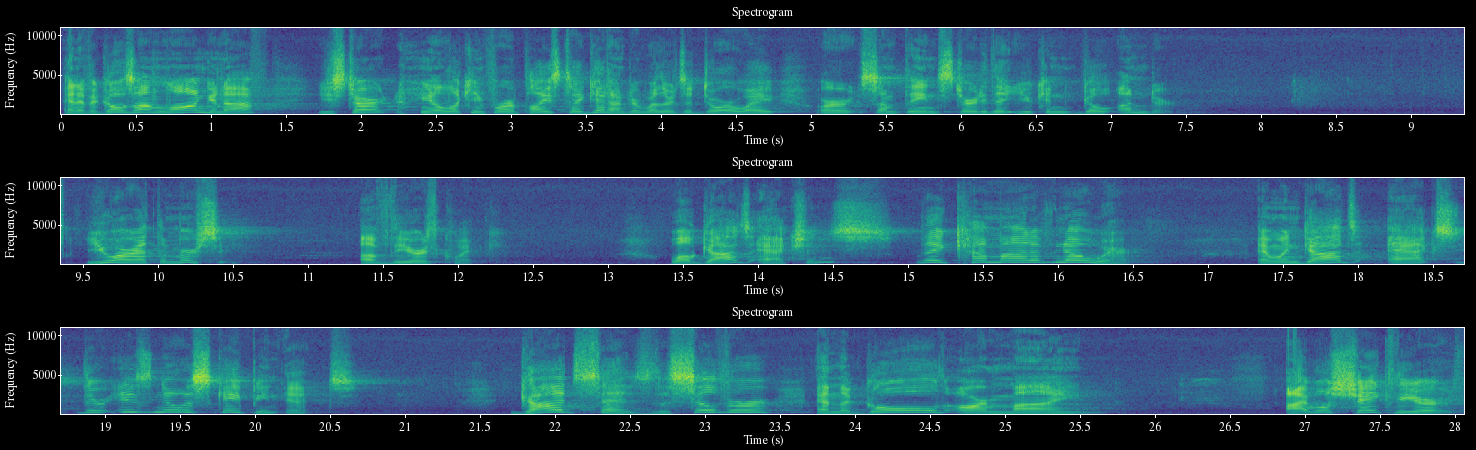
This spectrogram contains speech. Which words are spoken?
And if it goes on long enough, you start you know, looking for a place to get under, whether it's a doorway or something sturdy that you can go under. You are at the mercy of the earthquake. While God's actions they come out of nowhere. And when God acts, there is no escaping it. God says, The silver and the gold are mine. I will shake the earth,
